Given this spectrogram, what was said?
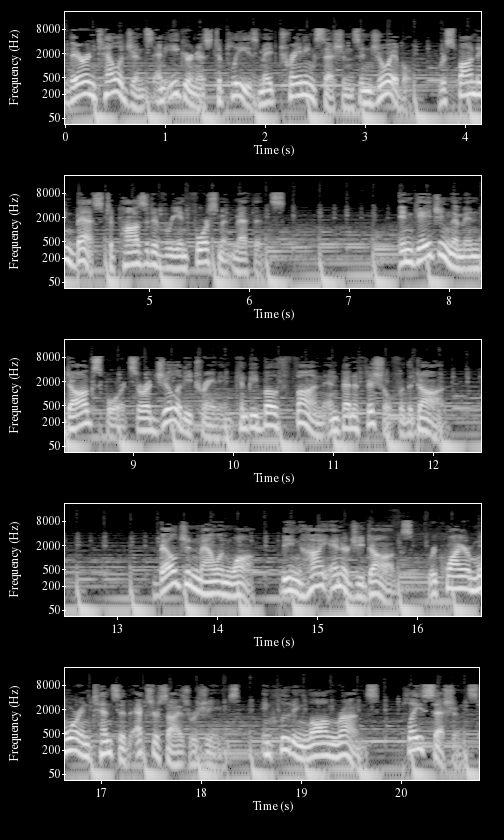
Their intelligence and eagerness to please make training sessions enjoyable, responding best to positive reinforcement methods. Engaging them in dog sports or agility training can be both fun and beneficial for the dog. Belgian Malinois, being high-energy dogs, require more intensive exercise regimes, including long runs, play sessions,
